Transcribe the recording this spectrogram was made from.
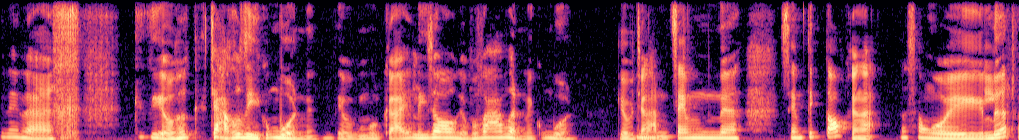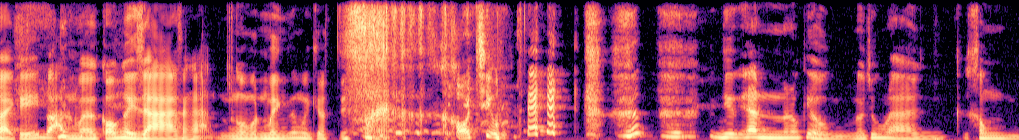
nên là cái kiểu chả có gì cũng buồn kiểu một cái lý do kiểu va vẩn mình cũng buồn kiểu chẳng Ừ. hạn xem xem tiktok chẳng hạn xong rồi lướt phải cái đoạn mà có người già chẳng hạn ngồi một mình xong mình kiểu khó chịu thế như nghĩa là nó kiểu nói chung là không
